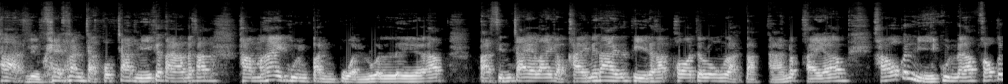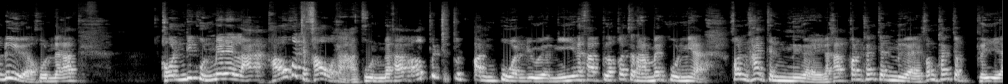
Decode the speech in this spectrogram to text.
ชาติหรือแค่กระทั่งจากภพชาตินี้ก็ตามนะครับทำให้คุณปั่นป่วนลวนเลยนะครับ ตัดสินใจอะไรกับใครไม่ได้สักทีนะครับ พอจะลงหลักปักฐานกับใครครับเขาก็หนีคุณนะครับเขาก็ดื้อคุณนะครับ คนที่คุณไม่ได้รักเขาก็จะเข้าหาคุณนะครับเอาจะปั่นป่วนอยู่อย่างนี้นะครับแล้วก็จะทำให้คุณเนี่ยค่อนข้างจะเหนื่อยนะครับ ค่อนข้างจะเหนื่อยค่อนข้างจะเพลีย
